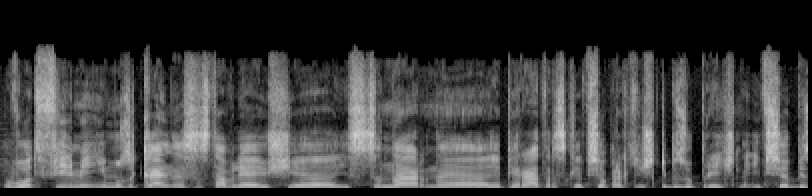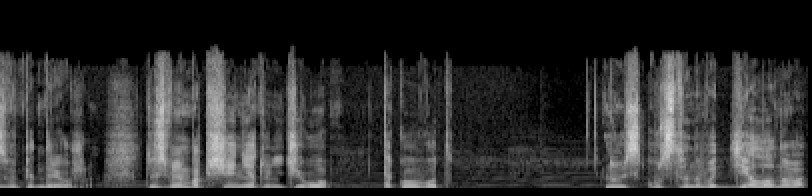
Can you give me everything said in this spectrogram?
Вот, в фильме и музыкальная составляющая, и сценарная, и операторская, все практически безупречно, и все без выпендрежа. То есть в нем вообще нету ничего такого вот ну, искусственного, деланного,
